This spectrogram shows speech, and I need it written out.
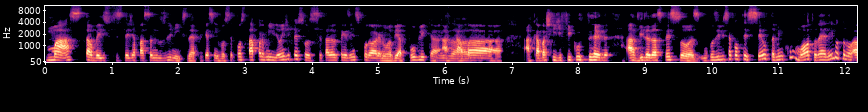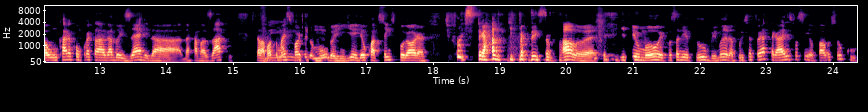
mas talvez isso esteja passando dos limites, né? Porque assim, você postar para milhões de pessoas, se você tá dando 300 por hora numa via pública, Exato. acaba acaba acho que dificultando a vida das pessoas. Inclusive isso aconteceu também com moto, né? Lembra quando um cara comprou aquela H2R da, da Kawasaki, aquela moto mais forte do mundo hoje em dia, e deu 400 por hora, tipo, na estrada aqui perto de São Paulo, velho. E filmou e postou no YouTube. E, mano, a polícia foi atrás e falou assim, eu pau no seu cu.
